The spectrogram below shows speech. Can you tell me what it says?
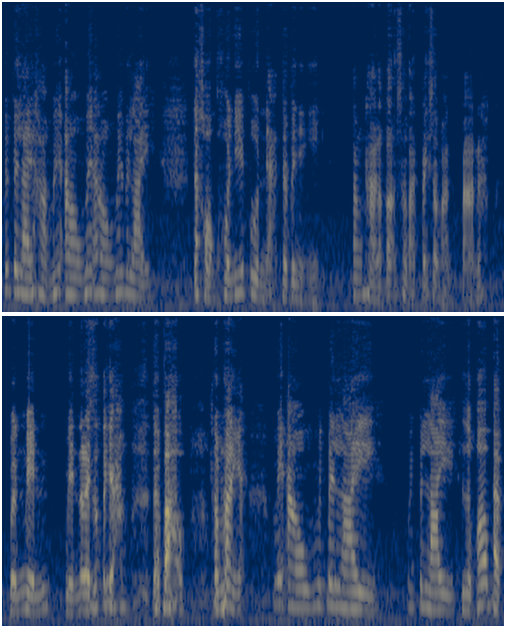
ไม่เป็นไรค่ะไม่เอาไม่เอาไม่เป็นไร แต่ของคนญี่ปุ่นเนี่ยจะเป็นอย่างนี้ ตั้งท้าแล้วก็สวัสดไปสวัสดมานะเหมือนเหม็นเหม็นอะไรสักอย่างแต่เปล่าทำท่าอย่างเงี้ยไม่เอาไม่เป็นไรไม่เป็นไรหรือว่าแบบ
